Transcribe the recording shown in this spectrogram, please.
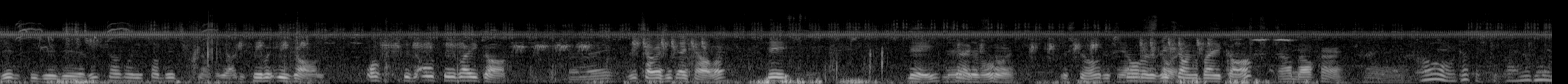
dit is de, de rietzanger, maar dit is van dit knappen. Ja, die is helemaal egaal. Of het is alle twee bij elkaar. nee, dit zou is niet egaal hè? Nee. Nee, Nee, kijk dat is hoor. De snor, de snor de en de snor. rietzanger bij elkaar. Ja, bij elkaar. Oh, dat is toch wel heel mooi.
